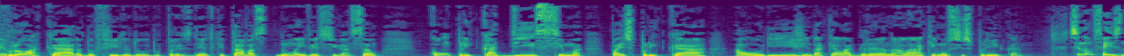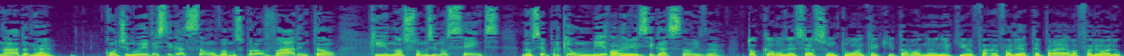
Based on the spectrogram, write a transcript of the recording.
livrou a cara do filho do, do presidente, que estava numa investigação complicadíssima para explicar a origem daquela grana lá que não se explica, Se não fez nada, né? continua a investigação. Vamos provar, então, que nós somos inocentes. Não sei porque o medo da Falei. investigação, Ivan. Não. Tocamos nesse assunto ontem aqui, estava a Nani aqui, eu, fa- eu falei até para ela, falei, olha, eu,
